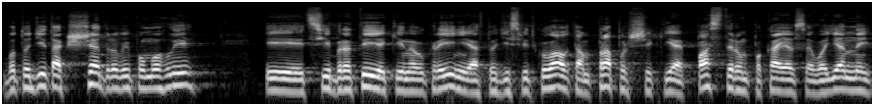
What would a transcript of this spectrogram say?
бо тоді так щедро ви помогли. І ці брати, які на Україні, я тоді свідкував, там прапорщик є пастиром, покаявся воєнний,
